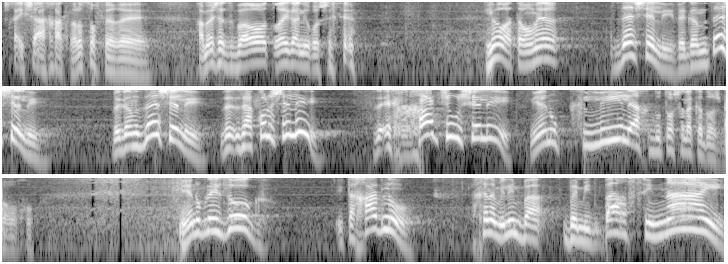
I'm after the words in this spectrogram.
יש לך אישה אחת, אתה לא סופר אה, חמש אצבעות, רגע, אני רושם. לא, אתה אומר, זה שלי, וגם זה שלי, וגם זה שלי, זה, זה הכל שלי. זה אחד שהוא שלי. נהיינו כלי לאחדותו של הקדוש ברוך הוא. נהיינו בני זוג, התאחדנו. לכן המילים ב, במדבר סיני,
